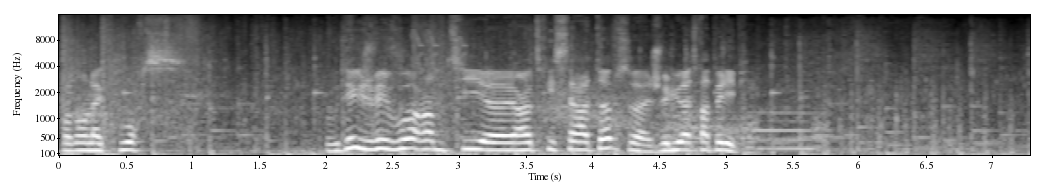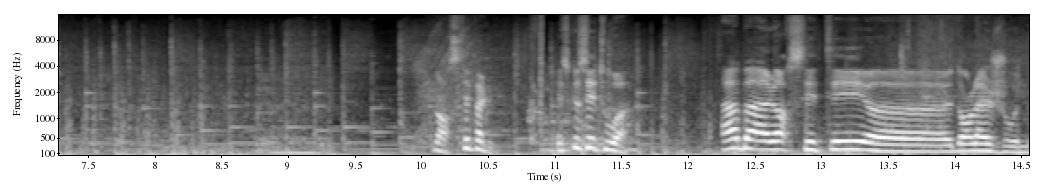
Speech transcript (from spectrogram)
pendant la course. Dès que je vais voir un petit euh, un Triceratops, ouais, je vais lui attraper les pieds. Non, c'était pas lui. Est-ce que c'est toi? Ah bah alors c'était euh, dans la jaune.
